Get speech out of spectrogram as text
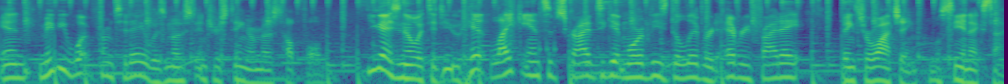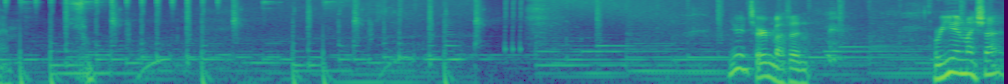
And maybe what from today was most interesting or most helpful. You guys know what to do. Hit like and subscribe to get more of these delivered every Friday. Thanks for watching. We'll see you next time. You're a turd muffin. Were you in my shot?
